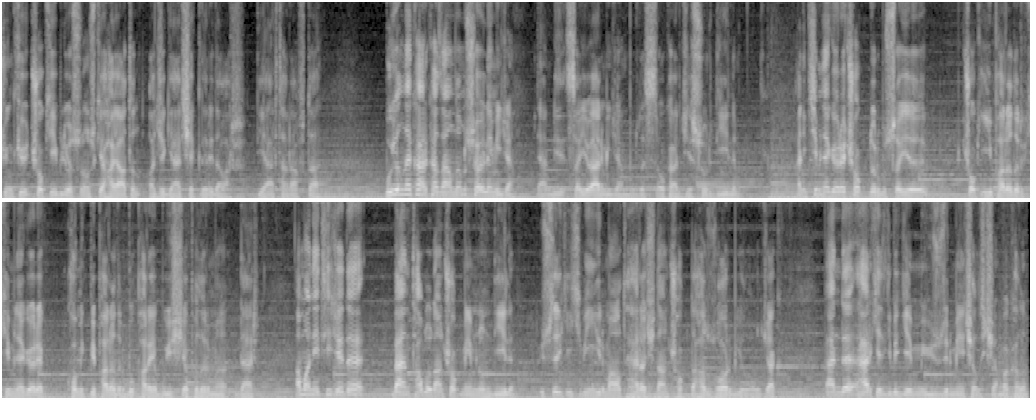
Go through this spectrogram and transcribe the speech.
Çünkü çok iyi biliyorsunuz ki hayatın acı gerçekleri de var diğer tarafta. Bu yıl ne kadar kazandığımı söylemeyeceğim. Yani bir sayı vermeyeceğim burada size. O kadar cesur değilim. Hani kimine göre çoktur bu sayı, çok iyi paradır, kimine göre komik bir paradır, bu paraya bu iş yapılır mı der. Ama neticede ben tablodan çok memnun değilim. Üstelik 2026 her açıdan çok daha zor bir yıl olacak. Ben de herkes gibi gemimi yüzdürmeye çalışacağım. Bakalım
